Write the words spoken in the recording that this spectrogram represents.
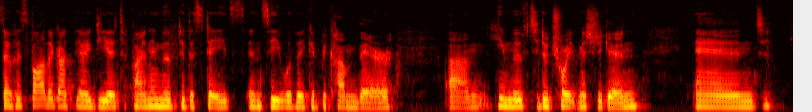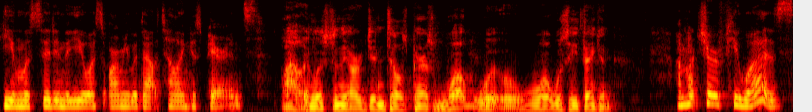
So his father got the idea to finally move to the States and see what they could become there. Um, he moved to Detroit, Michigan, and he enlisted in the U.S. Army without telling his parents. Wow, enlisted in the Army, didn't tell his parents. What, what was he thinking? I'm not sure if he was.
